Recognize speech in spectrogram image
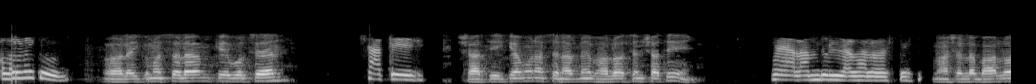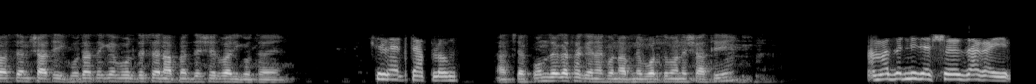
ওয়ালাইকুম আসসালাম কে বলছেন? সাথে। সাথী কেমন আছেন আপনি? ভালো আছেন সাথী? হ্যাঁ আলহামদুলিল্লাহ ভালো আছে। মাশাল্লাহ ভালো আছেন সাথী? কোথা থেকে বলতেছেন আপনার দেশের বাড়ি কোথায়? সিলেট আচ্ছা কোন জায়গা থাকেন এখন আপনি বর্তমানে সাথী? আমাদের নিজস্ব জায়গায়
